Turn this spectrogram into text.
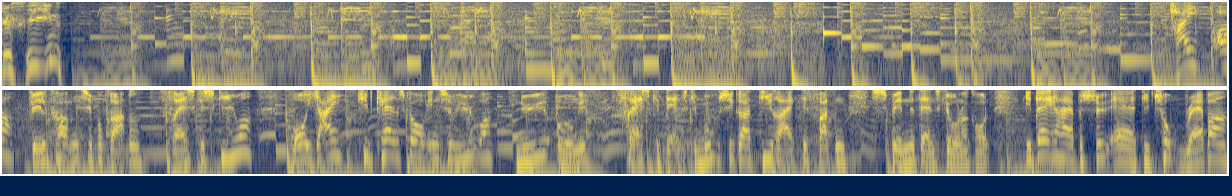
magasin. Hej og velkommen til programmet Friske Skiver, hvor jeg, Kit Kalsgaard, interviewer nye, unge, friske danske musikere direkte fra den spændende danske undergrund. I dag har jeg besøg af de to rappere,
